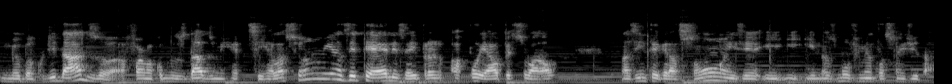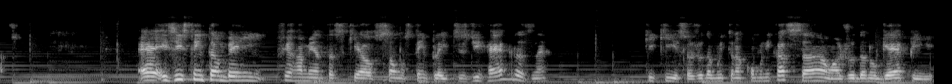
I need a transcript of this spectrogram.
meu banco de dados, a forma como os dados me, se relacionam, e as ETLs aí para apoiar o pessoal nas integrações e, e, e nas movimentações de dados. É, existem também ferramentas que é são os templates de regras, né? Que, que isso ajuda muito na comunicação, ajuda no gap,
